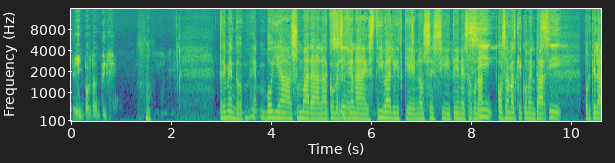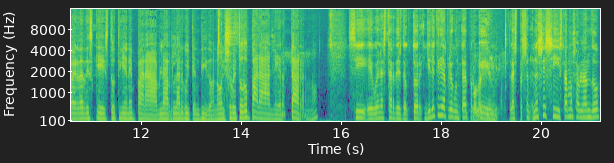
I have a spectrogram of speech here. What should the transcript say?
e importantísimo. Tremendo. Voy a sumar a la conversación sí. a Estíbaliz, que no sé si tienes alguna sí. cosa más que comentar. Sí. Porque la verdad es que esto tiene para hablar largo y tendido, ¿no? Y sobre todo para alertar, ¿no? Sí, eh, buenas tardes, doctor. Yo le quería preguntar porque Hola, las personas, no sé si estamos hablando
